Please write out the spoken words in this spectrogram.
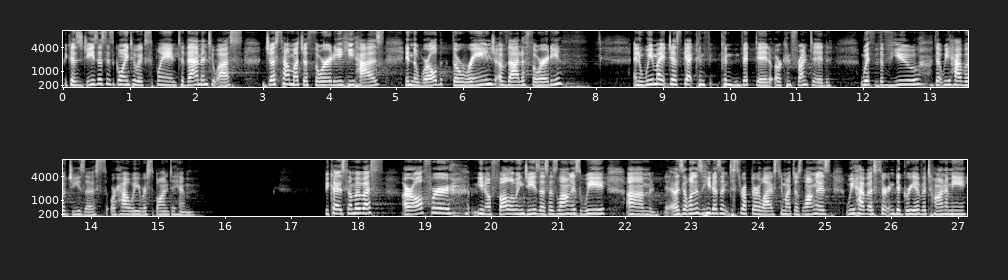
Because Jesus is going to explain to them and to us just how much authority he has in the world, the range of that authority and we might just get conv- convicted or confronted with the view that we have of Jesus or how we respond to him. Because some of us are all for, you know, following Jesus as long as we, um, as long as he doesn't disrupt our lives too much, as long as we have a certain degree of autonomy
